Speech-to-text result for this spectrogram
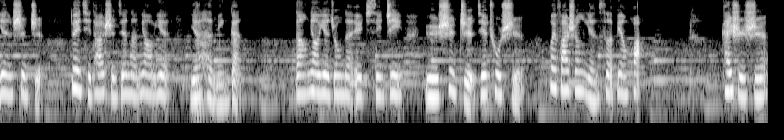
验试纸对其他时间的尿液也很敏感。当尿液中的 hCG 与试纸接触时，会发生颜色变化。开始时，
